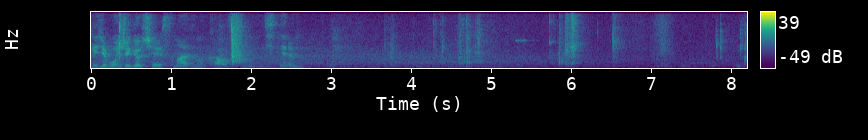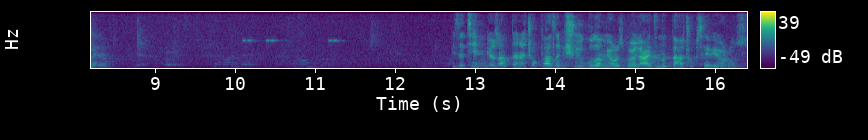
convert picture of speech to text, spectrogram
Gece boyunca göz çevresinin aydınlık kalsın isterim. Yukarı. Biz Atiye'nin göz altlarına çok fazla bir şey uygulamıyoruz. Böyle aydınlık daha çok seviyoruz.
